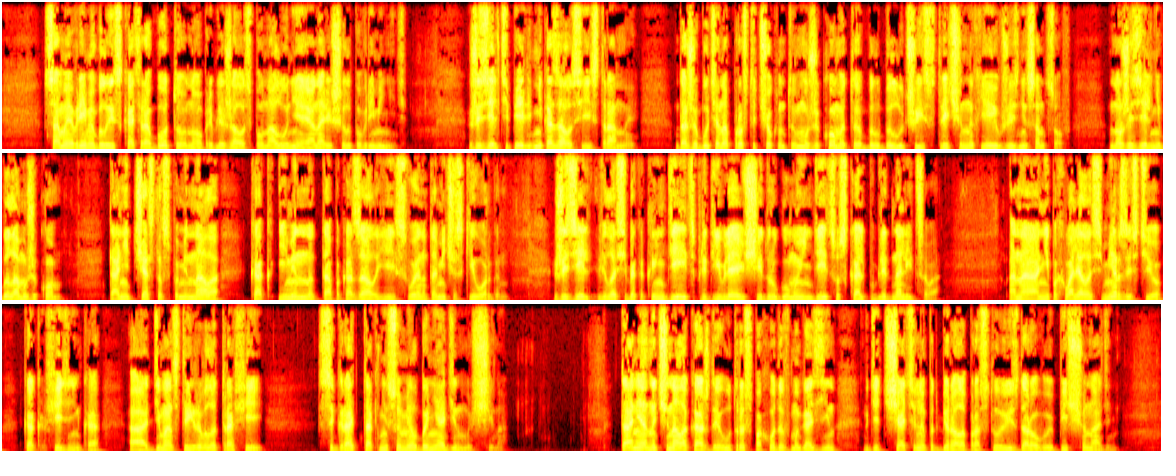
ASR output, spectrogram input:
Самое время было искать работу, но приближалось полнолуние, и она решила повременить. Жизель теперь не казалась ей странной. Даже будь она просто чокнутым мужиком, это был бы лучший из встреченных ею в жизни самцов. Но Жизель не была мужиком. Таня часто вспоминала, как именно та показала ей свой анатомический орган. Жизель вела себя как индеец, предъявляющий другому индейцу скальп бледнолицего. Она не похвалялась мерзостью, как Феденька, а демонстрировала трофей. Сыграть так не сумел бы ни один мужчина. Таня начинала каждое утро с похода в магазин, где тщательно подбирала простую и здоровую пищу на день.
